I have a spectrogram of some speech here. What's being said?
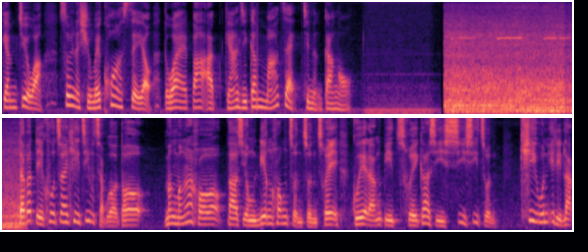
减少啊，所以呢想要看势哦，都爱把握今日跟明仔这两天哦。台北地区早起只有十五度，蒙蒙啊雨，加上冷风阵阵吹，规个人被吹到是死死阵，气温一直落，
